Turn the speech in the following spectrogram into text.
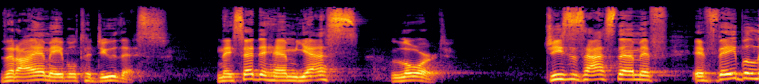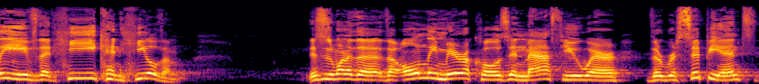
that I am able to do this? And they said to him, Yes, Lord. Jesus asked them if, if they believe that he can heal them. This is one of the, the only miracles in Matthew where the recipient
